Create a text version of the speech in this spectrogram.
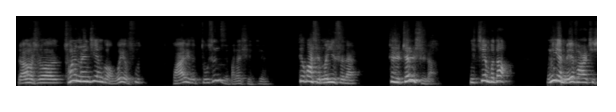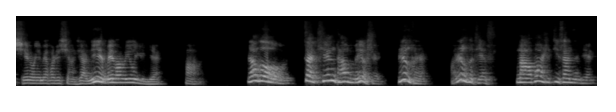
然后说从来没人见过，我有父怀里的独生子把它显现，这话什么意思呢？这是真实的，你见不到，你也没法去形容，也没法去想象，你也没法用语言啊。然后在天堂没有谁，任何人啊，任何天使，哪怕是第三层天，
